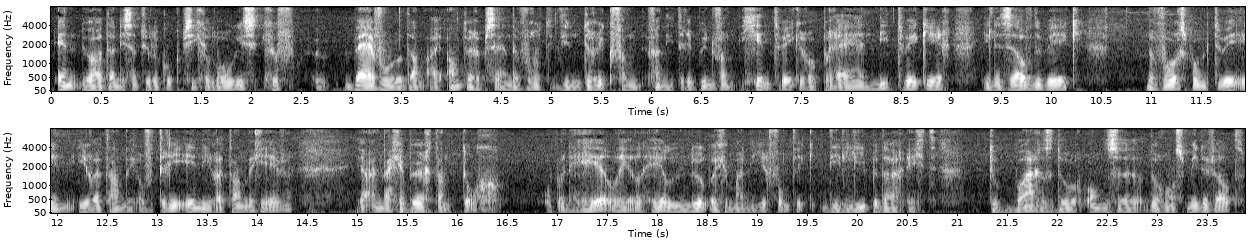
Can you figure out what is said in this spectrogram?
En ja, dan is natuurlijk ook psychologisch. Wij voelen dan, ah, Antwerp zijnde, voelt die druk van, van die tribune van geen twee keer op rij, niet twee keer in dezelfde week een voorsprong 2-1 hier uit handen, of 3-1 hier uit handen geven. Ja, en dat gebeurt dan toch op een heel, heel, heel lullige manier, vond ik. Die liepen daar echt dwars door, onze, door ons middenveld.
